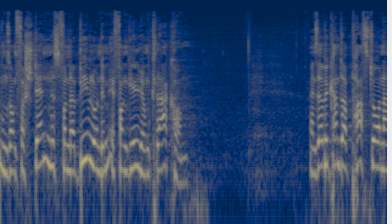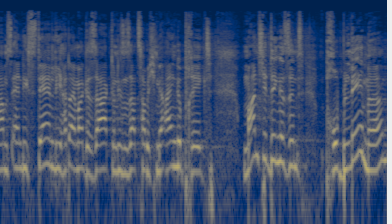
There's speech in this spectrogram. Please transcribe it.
unserem Verständnis von der Bibel und dem Evangelium klarkommen? Ein sehr bekannter Pastor namens Andy Stanley hat einmal gesagt, und diesen Satz habe ich mir eingeprägt, manche Dinge sind Probleme,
